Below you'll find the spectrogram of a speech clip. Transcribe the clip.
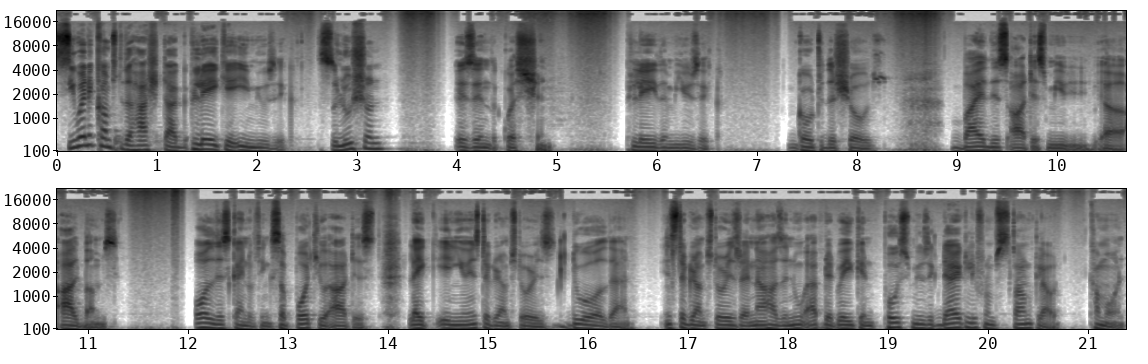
See, when it comes to the hashtag PlayKE music, the solution is in the question play the music, go to the shows, buy this artist mu- uh, albums, all this kind of thing. Support your artist. Like in your Instagram stories, do all that. Instagram stories right now has a new update where you can post music directly from SoundCloud. Come on,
